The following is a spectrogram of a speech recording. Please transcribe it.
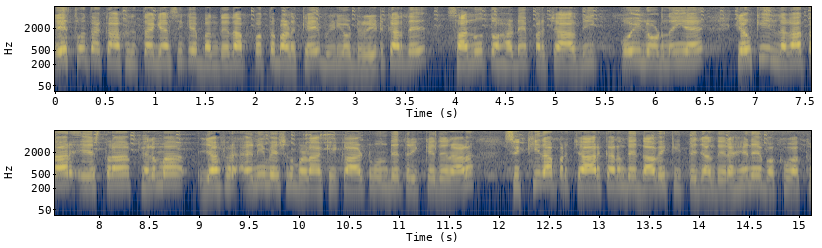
ਇੱਥੋਂ ਤੱਕ ਆਖ ਦਿੱਤਾ ਗਿਆ ਸੀ ਕਿ ਬੰਦੇ ਦਾ ਪੁੱਤ ਬਣ ਕੇ ਵੀਡੀਓ ਡਿਲੀਟ ਕਰ ਦੇ। ਸਾਨੂੰ ਤੁਹਾਡੇ ਪ੍ਰਚਾਰ ਦੀ ਕੋਈ ਲੋੜ ਨਹੀਂ ਹੈ, ਕਿਉਂਕਿ ਲਗਾਤਾਰ ਇਸ ਤਰ੍ਹਾਂ ਫਿਲਮਾਂ ਜਾਂ ਫਿਰ ਐਨੀਮੇਸ਼ਨ ਬਣਾ ਕੇ ਕਾਰਟੂਨ ਦੇ ਤਰੀਕੇ ਦੇ ਨਾਲ ਸਿੱਖੀ ਦਾ ਪ੍ਰਚਾਰ ਕਰਨ ਦੇ ਦਾਅਵੇ ਕੀਤੇ ਜਾਂਦੇ ਰਹੇ ਨੇ ਵੱਖ-ਵੱਖ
